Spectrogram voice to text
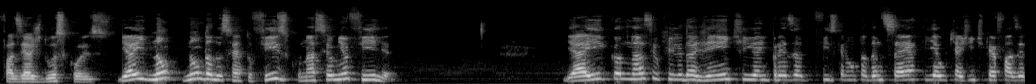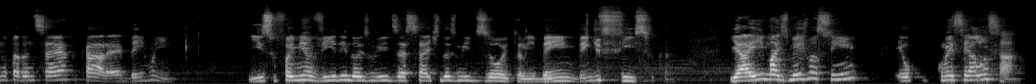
fazer as duas coisas. E aí, não, não dando certo o físico, nasceu minha filha. E aí, quando nasce o filho da gente, a empresa física não está dando certo e o que a gente quer fazer não está dando certo, cara, é bem ruim. E isso foi minha vida em 2017, 2018 ali, bem, bem difícil, cara. E aí, mas mesmo assim, eu comecei a lançar.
